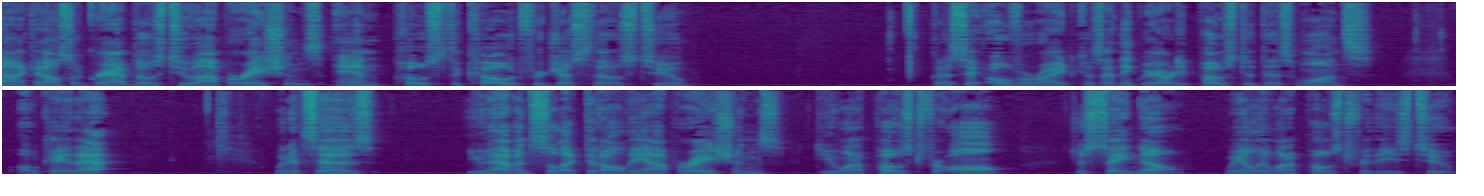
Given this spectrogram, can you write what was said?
Now I can also grab those two operations and post the code for just those two. I'm going to say overwrite because I think we already posted this once. Okay that. When it says you haven't selected all the operations, do you want to post for all? Just say no. We only want to post for these two.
